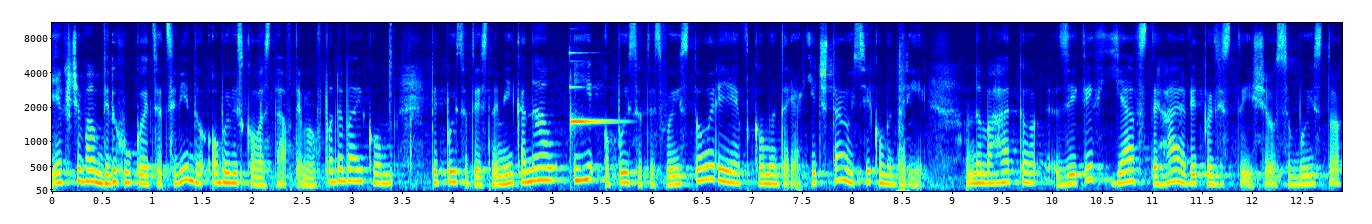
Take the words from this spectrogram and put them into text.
Якщо вам відгукується це відео, обов'язково ставте йому вподобайку, підписуйтесь на мій канал і описуйте свої історії в коментарях. Я читаю усі коментарі, набагато з яких я встигаю відповісти ще особисто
